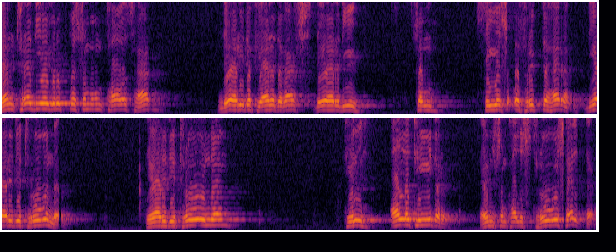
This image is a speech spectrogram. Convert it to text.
Den tredje gruppe som omtales her, det er i det fjerde vers. Det er de som sies å frykte Herren. Det er de troende. Det er de troende til alle tider, dem som kalles troeshelter.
